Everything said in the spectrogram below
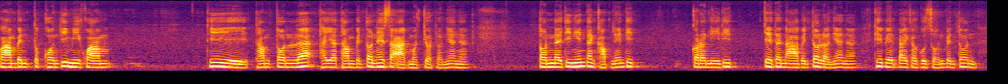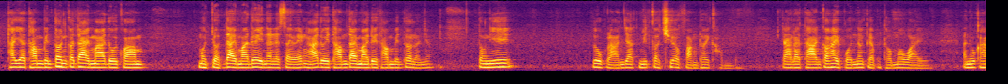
ความเป็นตุคนที่มีความที่ทำตนและทายธรรมเป็นต้นให้สะอาดหมดจดเหล่านี้นะตนในที่นี้ท่านขับเน้นที่ กรณีที่เจตนาเป็นต้นเหล่านี้นะที่เป็นไปกับกุศลเป็นต้นทายธรรมเป็นต้นก็ได้มาโดยความหมดจดได้มาด้วยนั่นแหละใส่แหวงหาโดยธรรมได้มาโดยธรรมเป็นต้นเหล่านี้ตรงนี้ลูกหลานญาติมิตรก็เชื่อฟังถ้อยคำการละทานก็ให้ผลตั้งแต่ปฐมวัย อนุคา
